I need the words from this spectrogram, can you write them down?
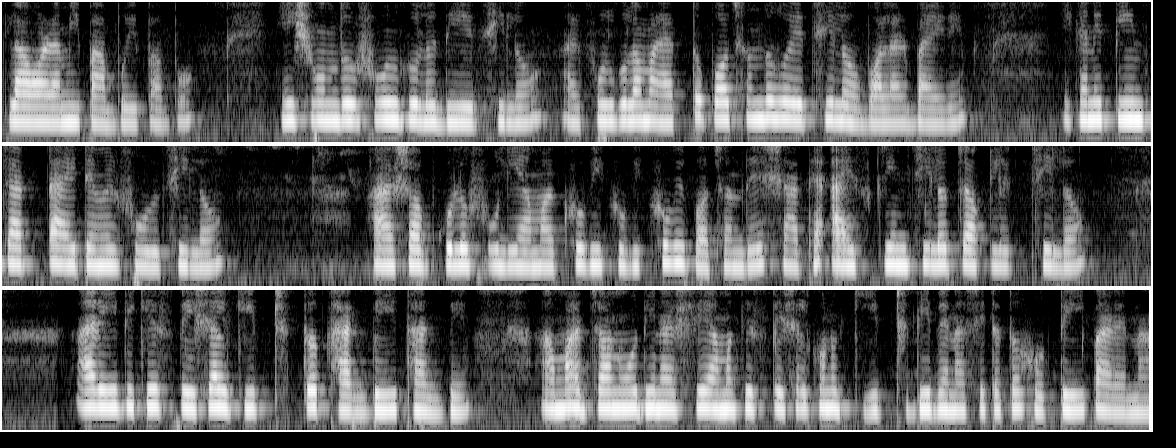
ফ্লাওয়ার আমি পাবোই পাবো। এই সুন্দর ফুলগুলো দিয়েছিল আর ফুলগুলো আমার এত পছন্দ হয়েছিল বলার বাইরে। এখানে তিন চারটা আইটেমের ফুল ছিল আর সবগুলো ফুলই আমার খুবই খুবই খুবই পছন্দের। সাথে আইসক্রিম ছিল চকলেট ছিল। আর এইদিকে স্পেশাল গিফট তো থাকবেই থাকবে। আমার জন্মদিন আর সে আমাকে স্পেশাল কোনো গিফট দিবে না, সেটা তো হতেই পারে না।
